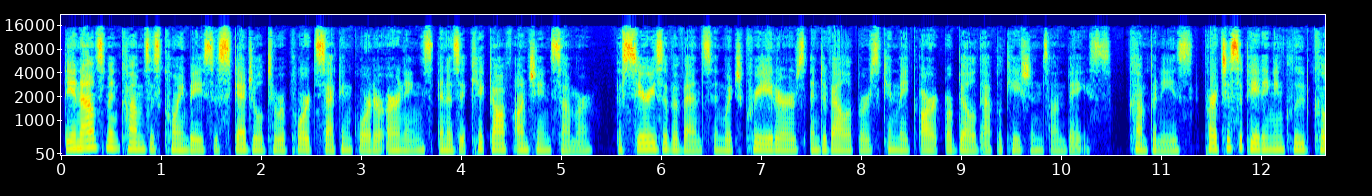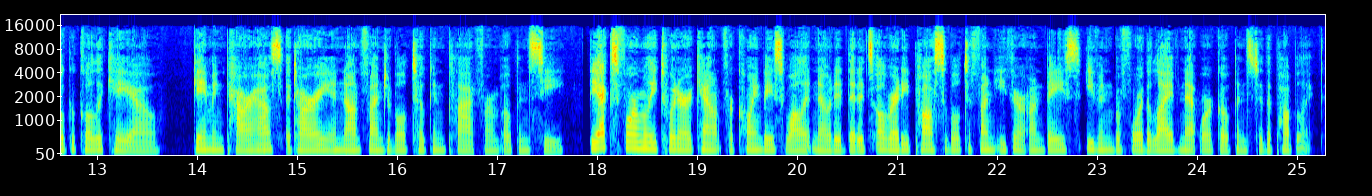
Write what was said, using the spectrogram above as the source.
The announcement comes as Coinbase is scheduled to report second quarter earnings and as it kicked off on-chain summer, a series of events in which creators and developers can make art or build applications on Base. Companies participating include Coca-Cola KO, gaming powerhouse Atari and non-fungible token platform OpenSea. The X-formerly Twitter account for Coinbase Wallet noted that it's already possible to fund Ether on Base even before the live network opens to the public.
